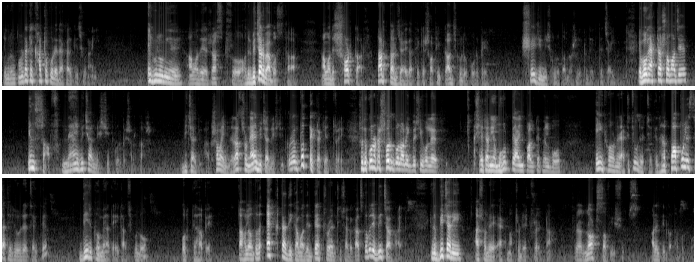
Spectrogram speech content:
এগুলো কোনোটাকে খাটো করে দেখার কিছু নাই। এগুলো নিয়ে আমাদের রাষ্ট্র, আমাদের বিচার ব্যবস্থা, আমাদের সরকার তার তার জায়গা থেকে সঠিক কাজগুলো করবে। সেই জিনিসগুলো তো আমরা আসলে একটু দেখতে চাই। এবং একটা সমাজে ইনসাফ, ন্যায় বিচার নিশ্চিত করবে সরকার, বিচার বিভাগ, সবাই মিলে, রাষ্ট্র ন্যায় বিচার নিশ্চিত করবে এবং প্রত্যেকটা ক্ষেত্রে। শুধু কোনোটা শোরগোল অনেক বেশি হলে সেটা নিয়ে মুহূর্তে আইন পাল্টে ফেলব, এই ধরনের অ্যাটিটিউডের চাইতে ধরনের পপুলিস্ট অ্যাটিটিউডের চাইতে দীর্ঘমেয়াদে এই কাজগুলো করতে হবে। তাহলে অন্তত একটা দিক আমাদের ডেট্রয়েন্ট হিসাবে কাজ করবে যে বিচার হয়। কিন্তু বিচারই আসলে একমাত্র ডেট ফ্রেন্ড না। লটস অফ ইস্যুস আরেকদিন কথা বলব।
